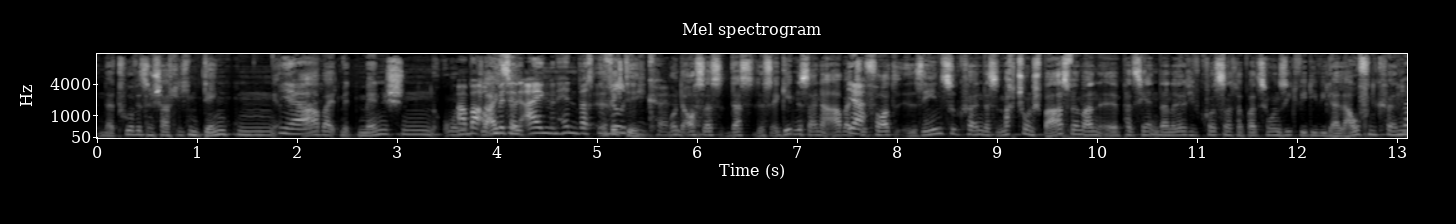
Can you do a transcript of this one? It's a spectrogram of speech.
naturwissenschaftlichem Denken, Ja. Arbeit mit Menschen und aber auch mit den eigenen Händen was bewirken Richtig. können. Und auch das, das, das Ergebnis seiner Arbeit Ja. sofort sehen zu können, das macht schon Spaß, wenn man äh, Patienten dann relativ kurz nach der Operation sieht, wie die wieder laufen können.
